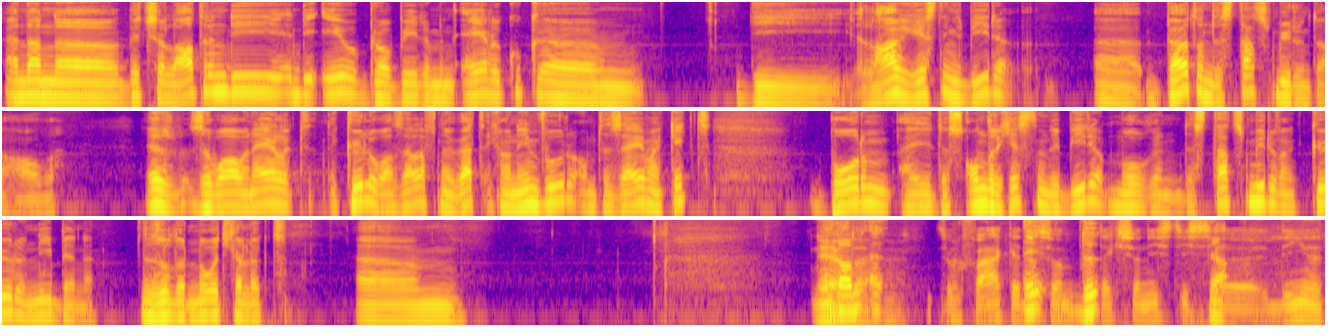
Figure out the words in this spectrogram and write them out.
En dan eh, een beetje later in die, in die eeuw probeerde men eigenlijk ook ehm, die lage gistingsbieren eh, buiten de stadsmuren te houden. Ze wouden eigenlijk, de Keulen was zelf een wet gaan invoeren om te zeggen van kijk, eh, dus ondergistende bieren mogen de stadsmuren van Keulen niet binnen. Dat is er nooit gelukt. Ehm, Ja, en dan- dat- Het is ook vaak dat Eh, zo'n protectionistische Ja. eh, dingen.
